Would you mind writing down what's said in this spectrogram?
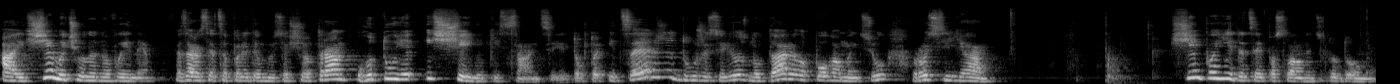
А ще ми чули новини. Зараз я це передивлюся, що Трамп готує іще якісь санкції. Тобто, і це вже дуже серйозно вдарило по гаманцю росіян. З чим поїде цей посланець додому?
